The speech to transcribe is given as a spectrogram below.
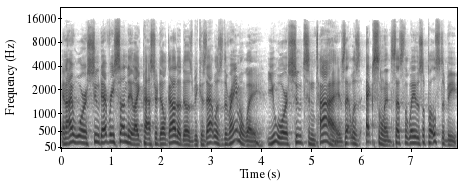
and I wore a suit every Sunday like Pastor Delgado does because that was the Rhema way. You wore suits and ties. That was excellence. That's the way it was supposed to be.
